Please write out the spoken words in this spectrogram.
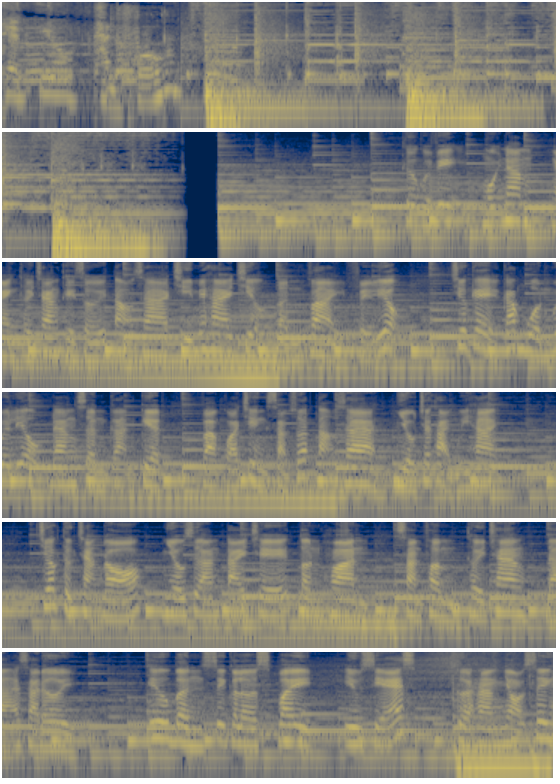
thêm yêu thành phố Thưa quý vị, mỗi năm ngành thời trang thế giới tạo ra 92 triệu tấn vải phế liệu, chưa kể các nguồn nguyên liệu đang dần cạn kiệt và quá trình sản xuất tạo ra nhiều chất thải nguy hại. Trước thực trạng đó, nhiều dự án tái chế tuần hoàn sản phẩm thời trang đã ra đời. Urban Circular Space UCS, cửa hàng nhỏ xinh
